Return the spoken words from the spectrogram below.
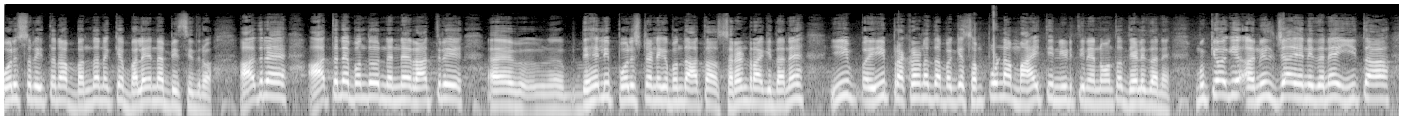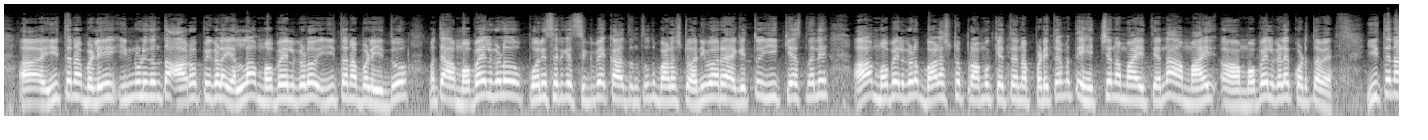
ಪೊಲೀಸರು ಈತನ ಬಂಧನಕ್ಕೆ ಬಲೆಯನ್ನು ಬೀಸಿದರು. ಆದರೆ ಆತನೇ ಬಂದು ನಿನ್ನೆ ರಾತ್ರಿ ದೆಹಲಿ ಪೊಲೀಸ್ ಠಾಣೆಗೆ ಬಂದು ಆತ ಸರೆಂಡರ್ ಆಗಿದ್ದಾನೆ. ಈ ಈ ಪ್ರಕರಣದ ಬಗ್ಗೆ ಸಂಪೂರ್ಣ ಮಾಹಿತಿ ನೀಡ್ತೀನಿ ಅನ್ನುವಂಥದ್ದು ಹೇಳಿದ್ದಾನೆ. ಮುಖ್ಯವಾಗಿ ಅನಿಲ್ ಜಾ ಏನಿದ್ದಾನೆ, ಈತ ಈತನ ಬಳಿ ಇನ್ನುಳಿದಂಥ ಆರೋಪಿಗಳ ಎಲ್ಲ ಮೊಬೈಲ್ಗಳು ಈತನ ಬಳಿ ಇದ್ದು, ಮತ್ತು ಆ ಮೊಬೈಲ್ಗಳು ಪೊಲೀಸರಿಗೆ ಸಿಗಬೇಕಾದಂಥದ್ದು ಬಹಳಷ್ಟು ಅನಿವಾರ್ಯ ಆಗಿತ್ತು. ಈ ಕೇಸ್ನಲ್ಲಿ ಆ ಮೊಬೈಲ್ಗಳು ಬಹಳಷ್ಟು ಪ್ರಾಮುಖ್ಯತೆಯನ್ನು ಪಡಿತವೆ ಮತ್ತೆ ಹೆಚ್ಚಿನ ಮಾಹಿತಿಯನ್ನು ಆ ಮಾಹಿ ಮೊಬೈಲ್ಗಳೇ ಕೊಡ್ತವೆ. ಈತನ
